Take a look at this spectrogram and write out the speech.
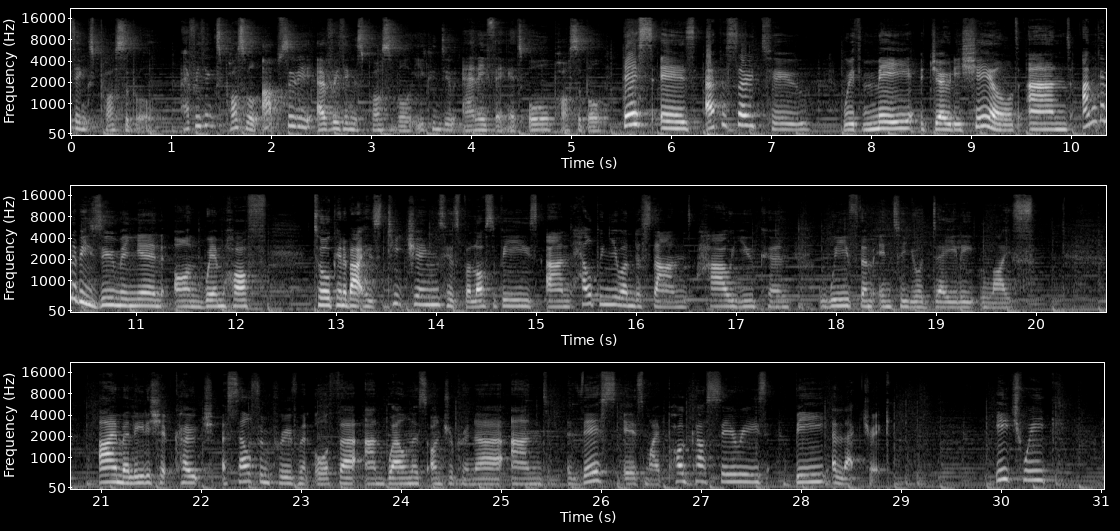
everything's possible. Everything's possible. Absolutely everything's possible. You can do anything. It's all possible. This is episode two with me, Jody Shield, and I'm going to be zooming in on Wim Hof, talking about his teachings, his philosophies, and helping you understand how you can weave them into your daily life. I'm a leadership coach, a self improvement author, and wellness entrepreneur, and this is my podcast series, Be Electric. Each week,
